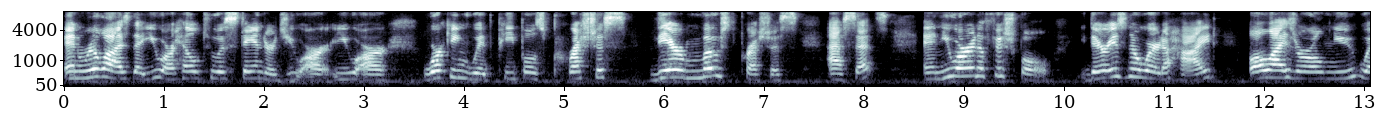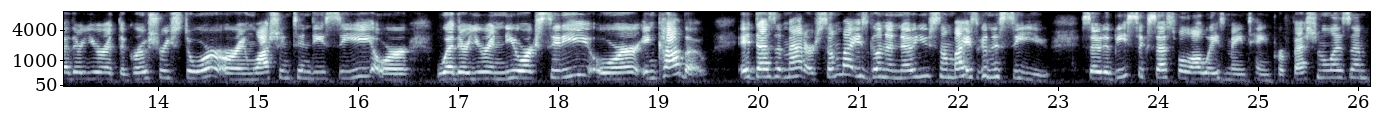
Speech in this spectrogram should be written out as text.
and realize that you are held to a standards. You are you are working with people's precious, their most precious assets, and you are in a fishbowl. There is nowhere to hide all eyes are on you, whether you're at the grocery store or in Washington, D.C., or whether you're in New York City or in Cabo. It doesn't matter. Somebody's going to know you, somebody's going to see you. So, to be successful, always maintain professionalism.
